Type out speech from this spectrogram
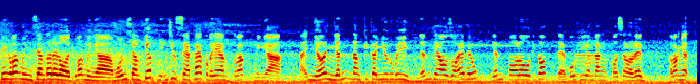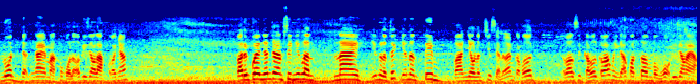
Khi các bác mình xem tới đây rồi các bác mình à, muốn xem tiếp những chiếc xe khác của bên em, các bác mình à, hãy nhớ nhấn đăng ký kênh youtube, nhấn theo dõi facebook, nhấn follow tiktok để mỗi khi em đăng có xe nào lên, các bác nhận luôn, nhận ngay mà không bỏ lỡ video nào, các bác nhé và đừng quên nhấn cho em xin những lần like, những lần thích, những lần tim và nhiều lần chia sẻ nữa. Em cảm ơn. Các bác xin cảm ơn các bác mình đã quan tâm và ủng hộ video này ạ.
